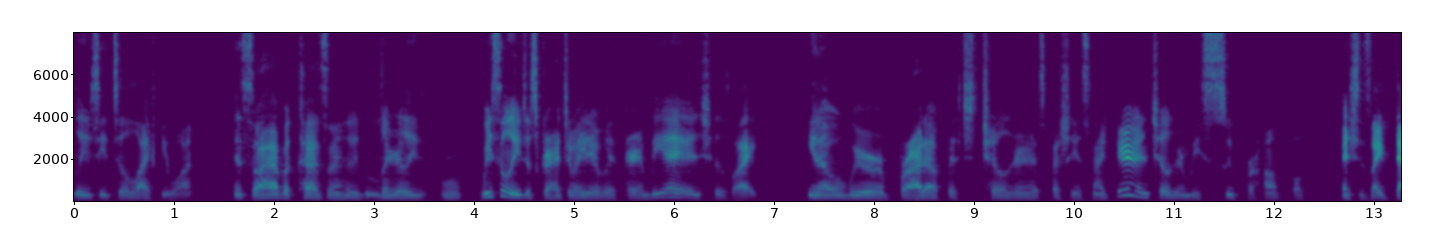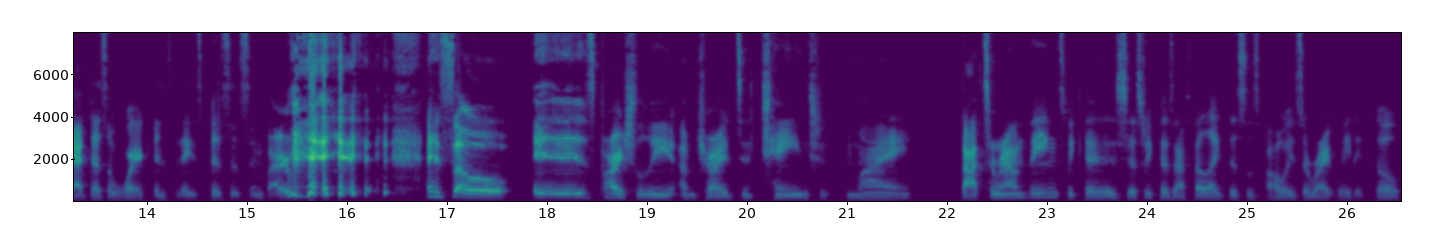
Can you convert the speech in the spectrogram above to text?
leads you to the life you want. And so I have a cousin who literally recently just graduated with her MBA, and she was like, you know, we were brought up as children, especially as Nigerian children, be super humble. And she's like, that doesn't work in today's business environment. and so it is partially, I'm trying to change my thoughts around things because just because I felt like this was always the right way to go,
